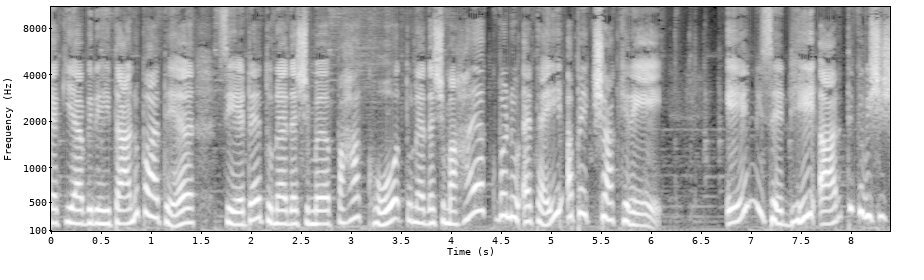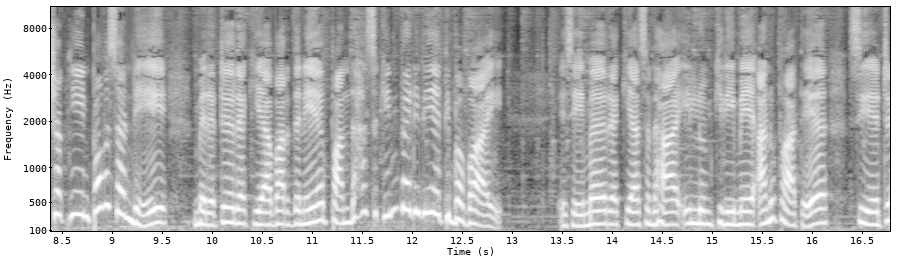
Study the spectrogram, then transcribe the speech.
රැකියා විරහිතානුපාතය සියයට තුනදශම පහක් හෝ තුනදශම හයක් වනු ඇතැයි අපේක්ෂා කරේ. ඒ නිසෙඩ්හි ආර්ථික විශේෂඥීන් පවසන්නේ මෙරට රැකියා වර්ධනය පන්දහසකින් වැඩිවී ඇති බවයි. එසේම රැකියා සඳහා ඉල්ලුම් කිරීමේ අනුපාතය සියයට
